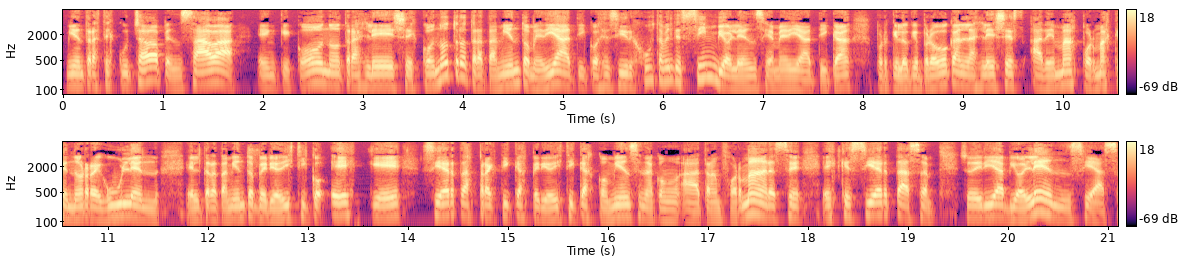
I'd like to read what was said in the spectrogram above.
Mientras te escuchaba, pensaba en que con otras leyes, con otro tratamiento mediático, es decir, justamente sin violencia mediática, porque lo que provocan las leyes, además, por más que no regulen el tratamiento periodístico, es que ciertas prácticas periodísticas comiencen a, transformarse, es que ciertas, yo diría, violencias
